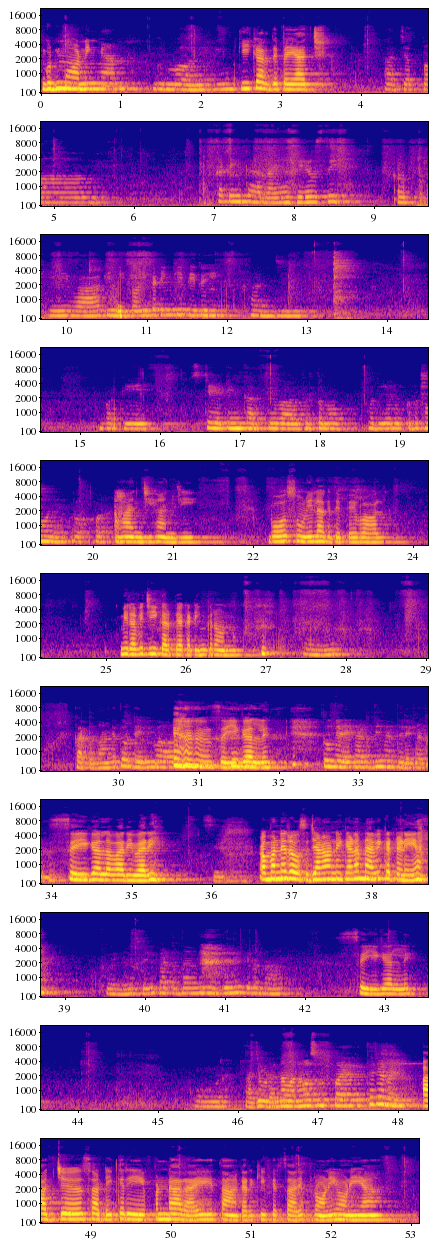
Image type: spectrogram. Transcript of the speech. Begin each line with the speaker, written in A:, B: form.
A: Good morning ma'am
B: good morning
A: ਕੀ ਕਰਦੇ ਪਏ ਅੱਜ?
B: ਅੱਜ ਆਪਾਂ ਕਟਿੰਗ ਕਰ ਰਹੇ ਹਾਂ ਹੇਅਰਸ ਦੀ।
A: ਓਕੇ ਵਾਹ ਕਿੰਨੀ ਸੋਹਣੀ ਕਟਿੰਗ ਕੀਤੀ ਤੁਸੀਂ।
B: ਹਾਂਜੀ। ਬਾਕੀ ਸਟੇਟਿੰਗ ਕਰਕੇ ਵਾਲ ਫਿਰ ਤੁਹਾਨੂੰ ਵਧੀਆ ਲੁੱਕ ਦਿਖਾਉਣੇ ਆ ਪ੍ਰੋਪਰ
A: ਹਾਂਜੀ ਹਾਂਜੀ। ਬਹੁਤ ਸੋਹਣੇ ਲੱਗਦੇ ਪਏ ਵਾਲ। ਮੇਰਾ ਵੀ ਜੀ ਕਰ ਪਿਆ ਕਟਿੰਗ ਕਰਾਉਣ ਨੂੰ।
B: ਕੱਟ ਦਾਂਗੇ ਤੁਹਾਡੇ ਵੀ ਵਾਲ
A: ਸਹੀ ਗੱਲ ਹੈ
B: ਤੂੰ ਮੇਰੇ ਕੱਟਦੀ ਮੈਂ ਤੇਰੇ ਕੱਟਦੀ।
A: ਸਹੀ ਗੱਲ ਆ ਵਾਰੀ ਵਾਰੀ।
B: ਸਹੀ
A: ਅਮਨ ਨੇ ਰੁੱਸ ਜਾਣਾ ਉਹਨੇ ਕਹਿਣਾ ਮੈਂ ਵੀ ਕੱਟਣੇ ਆ।
B: ਕੋਈ ਨਹੀਂ ਤੇ ਵੀ ਕੱਟ ਦਾਂਗੇ ਇਹਦੇ ਲਈ ਕਿਹੜਾ ਨਾ।
A: ਸਹੀ ਗੱਲ ਹੈ
B: ਹੋਰ ਅੱਜ ਬੜਾ ਨਵਾਂ ਨਵਾਂ ਸੂਟ ਪਾਇਆ ਕਿੱਥੇ ਜਾਣਾ ਹੈ
A: ਅੱਜ ਸਾਡੇ ਘਰੇ ਭੰਡਾਰਾ ਏ ਤਾਂ ਕਰਕੇ ਫਿਰ ਸਾਰੇ ਪ੍ਰਾਹੁਣੇ ਆਉਣੇ ਆ।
